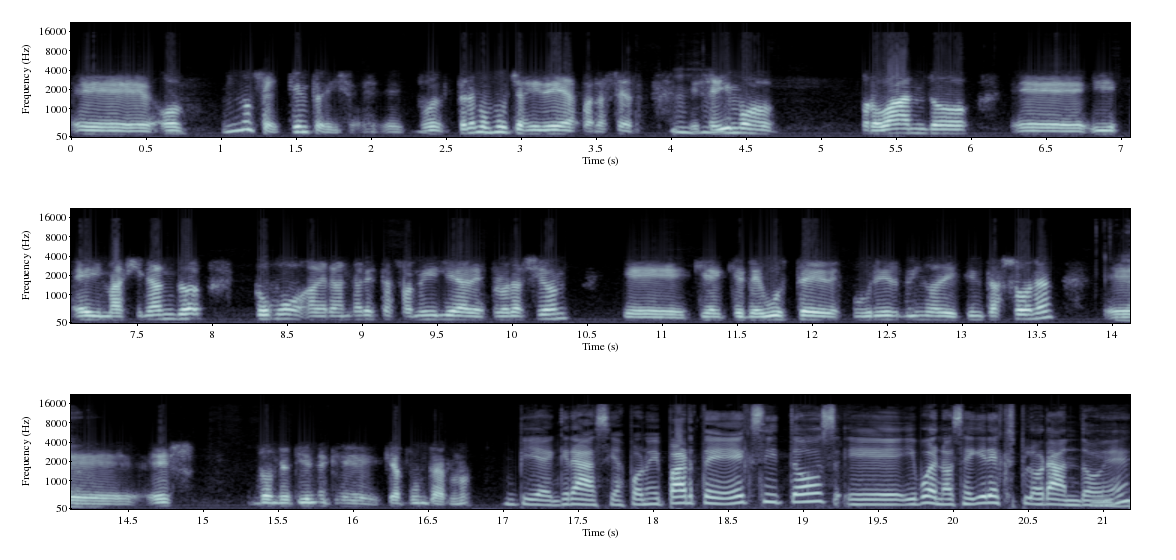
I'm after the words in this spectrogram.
eh, o no sé, ¿quién te dice? Eh, pues, tenemos muchas ideas para hacer. Uh seguimos probando e imaginando cómo agrandar esta familia de exploración que, que, que te guste descubrir vino de distintas zonas eh, es donde tiene que, apuntar, ¿no? Bien, gracias. Por mi parte, éxitos eh, y bueno, seguir explorando, ¿eh?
